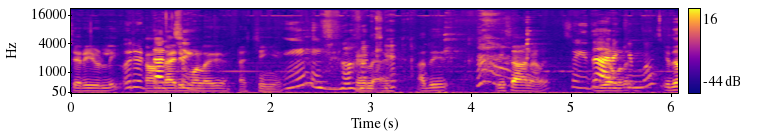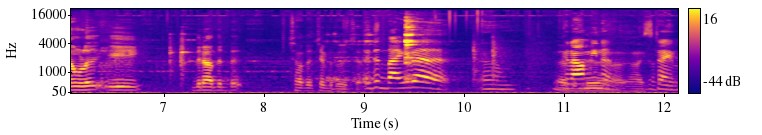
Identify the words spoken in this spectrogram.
ചെറിയുള്ളി കാന്താരി മുളക് ടച്ചിങ്. അത് ഈ സാധനമാണ്. ഇത് നമ്മൾ ഈ ഇതിനകത്തിട്ട് ചതച്ചെടുത്ത് വെച്ചാൽ ഇത് ഭയങ്കര ഗ്രാമീണ സ്റ്റൈൽ.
